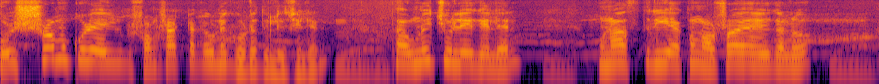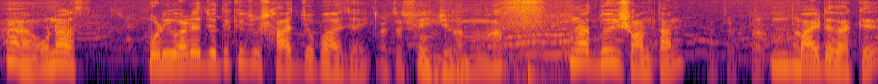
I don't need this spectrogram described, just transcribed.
পরিশ্রম করে এই সংসারটাকে উনি গড়ে তুলেছিলেন। তা উনি চলে গেলেন। ওনার স্ত্রী এখন অসহায় হয়ে গেল। হ্যাঁ ওনার পরিবারে যদি কিছু সাহায্য পাওয়া যায় আচ্ছা সেই জন্য। ওনার? দুই সন্তান আচ্ছা বাইরে থাকে।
